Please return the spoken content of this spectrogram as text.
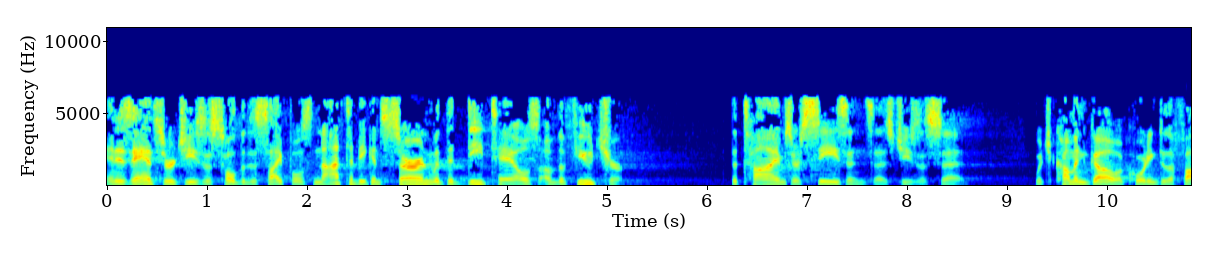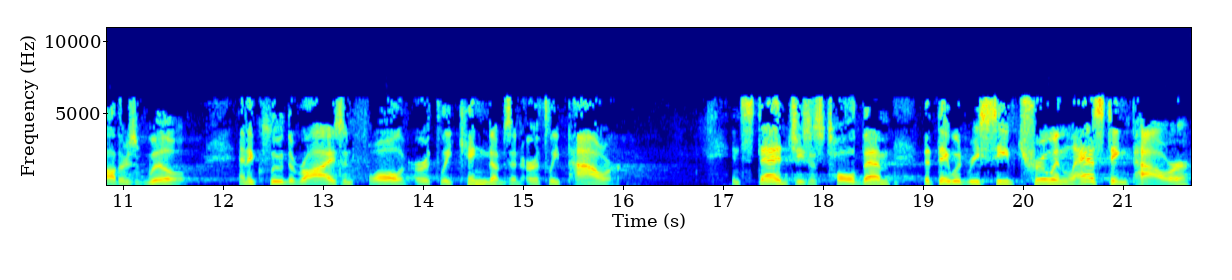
In his answer, Jesus told the disciples not to be concerned with the details of the future. The times or seasons, as Jesus said, which come and go according to the Father's will and include the rise and fall of earthly kingdoms and earthly power. Instead, Jesus told them that they would receive true and lasting power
